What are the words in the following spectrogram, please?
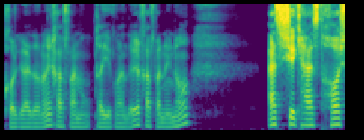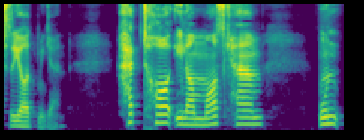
کارگردانای خفن و تهیه خفن اینا از شکست هاش زیاد میگن. حتی ایلان ماسک هم اون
